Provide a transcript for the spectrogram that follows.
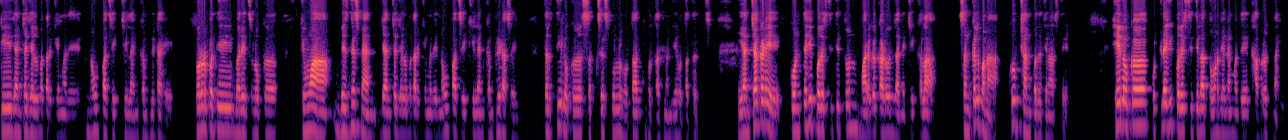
की ज्यांच्या जन्मतारखेमध्ये 951 ची लाईन कंप्लीट आहे. करोडपती बरेच लोक किंवा बिझनेसमॅन ज्यांच्या जन्मतारखेमध्ये 951 ही लाईन कंप्लीट असेल, तर ती लोक सक्सेसफुल होतात, होतात म्हणजे होतातच. यांच्याकडे कोणत्याही परिस्थितीतून मार्ग काढून जाण्याची कला, संकल्पना खूप छान पद्धतीनं असते. हे लोक कुठल्याही परिस्थितीला तोंड देण्यामध्ये घाबरत नाहीत.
